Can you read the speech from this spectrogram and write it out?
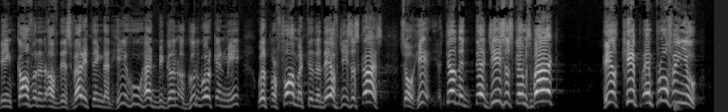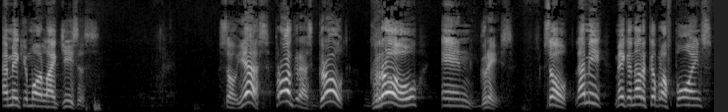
being confident of this very thing, that he who had begun a good work in me will perform it till the day of Jesus Christ. So, he, till the day Jesus comes back, he'll keep improving you and make you more like Jesus. So, yes, progress, growth, grow in grace. So let me make another couple of points.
